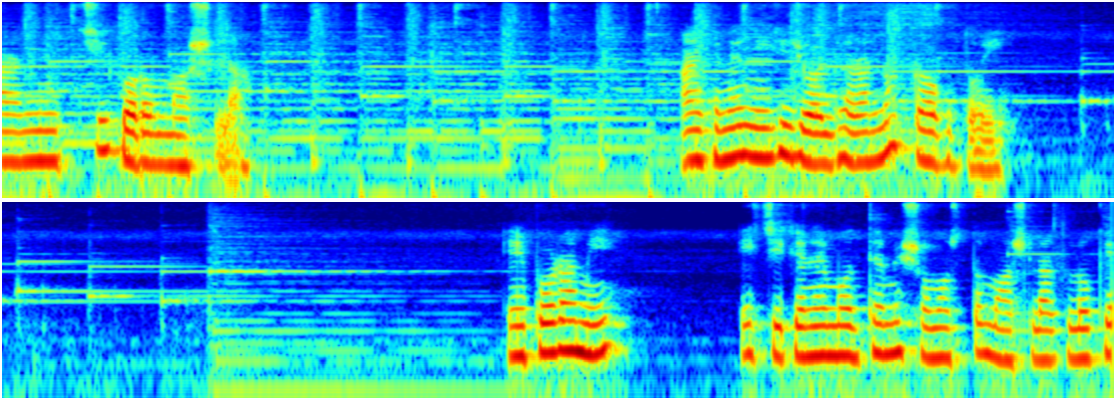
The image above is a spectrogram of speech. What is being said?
আর নিচ্ছি গরম মশলা। আর এখানে নিয়েছি জল ঝরানো টক দই। এরপর আমি এই চিকেনের মধ্যে আমি সমস্ত মশলাগুলোকে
